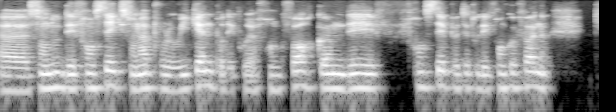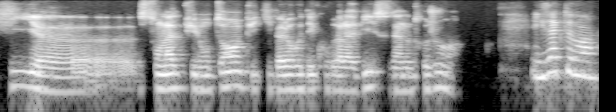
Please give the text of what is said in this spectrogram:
euh, sans doute des Français qui sont là pour le week-end pour découvrir Francfort, comme des Français peut-être ou des francophones qui euh, sont là depuis longtemps, puis qui veulent redécouvrir la ville sous un autre jour. Exactement.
